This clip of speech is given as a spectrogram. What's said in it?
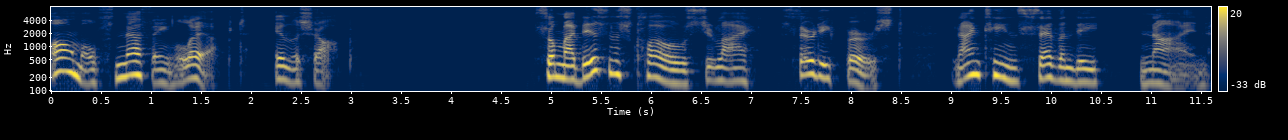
almost nothing left in the shop. So my business closed July 31st, 1979,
